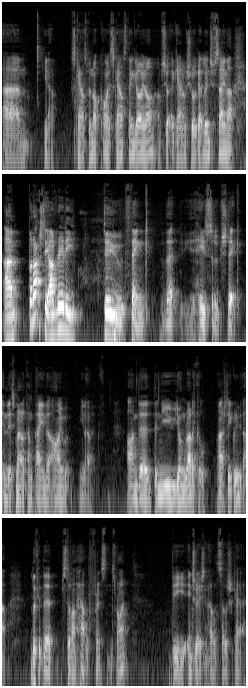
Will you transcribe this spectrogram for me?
um, you know, scouts but not quite scouts thing going on. I'm sure, again, I'm sure I'll get lynched for saying that. Um, but actually, I really do think that his sort of shtick in this mayoral campaign that I'm, you know, I'm the, the new young radical. I actually agree with that. Look at the stuff on health, for instance, right? The integration of health and social care.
